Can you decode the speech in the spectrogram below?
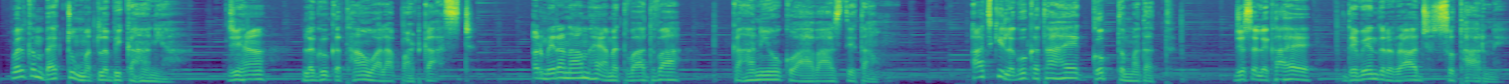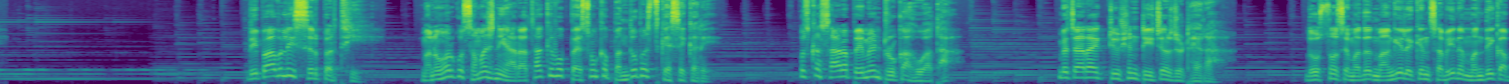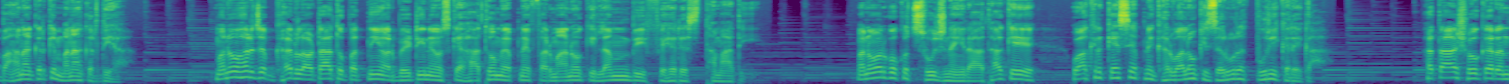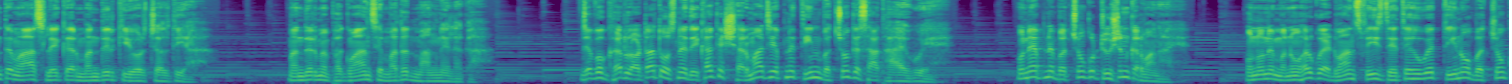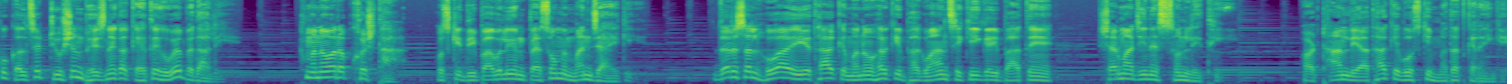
Welcome back to मतलबी कहानियाँ जी हाँ लघु कथाओं वाला पॉडकास्ट और मेरा नाम है अमित वाधवा, कहानियों को आवाज़ देता हूँ। आज की लघु कथा है गुप्त मदद, जिसे लिखा है देवेंद्र राज सुथार ने। दीपावली सिर पर थी। मनोहर को समझ नहीं आ रहा था कि वो पैसों का बंदोबस्त कैसे करे। उसका सारा पेमेंट रुका हुआ था। बेचारा एक ट्यूशन टीचर जो ठहरा। दोस्तों से मदद मांगी, लेकिन सभी ने मंदी का बहाना करके मना कर दिया। मनोहर जब घर लौटा तो पत्नी और बेटी ने उसके हाथों में अपने फरमानों की लंबी फेहरिस्त थमा दी। मनोहर को कुछ सूझ नहीं रहा था कि वो आखिर कैसे अपने घर वालों की ज़रूरत पूरी करेगा। हताश होकर अंतिम आस लेकर मंदिर की ओर चल दिया। मंदिर में भगवान से मदद मांगने लगा। जब वो घर लौटा तो उसने देखा कि शर्मा जी अपने तीन बच्चों के साथ आए हुए हैं। उन्हें अपने बच्चों को ट्यूशन करवाना है। उन्होंने मनोहर को एडवांस फ़ीस देते हुए तीनों बच्चों को कल से ट्यूशन भेजने का कहते हुए बिदा ली। मनोहर अब खुश था। उसकी दीपावली उन पैसों में मन जाएगी। दरअसल हुआ यह था कि मनोहर की भगवान से की गई बातें शर्मा जी ने सुन ली थी और ठान लिया था कि वो उसकी मदद करेंगे।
